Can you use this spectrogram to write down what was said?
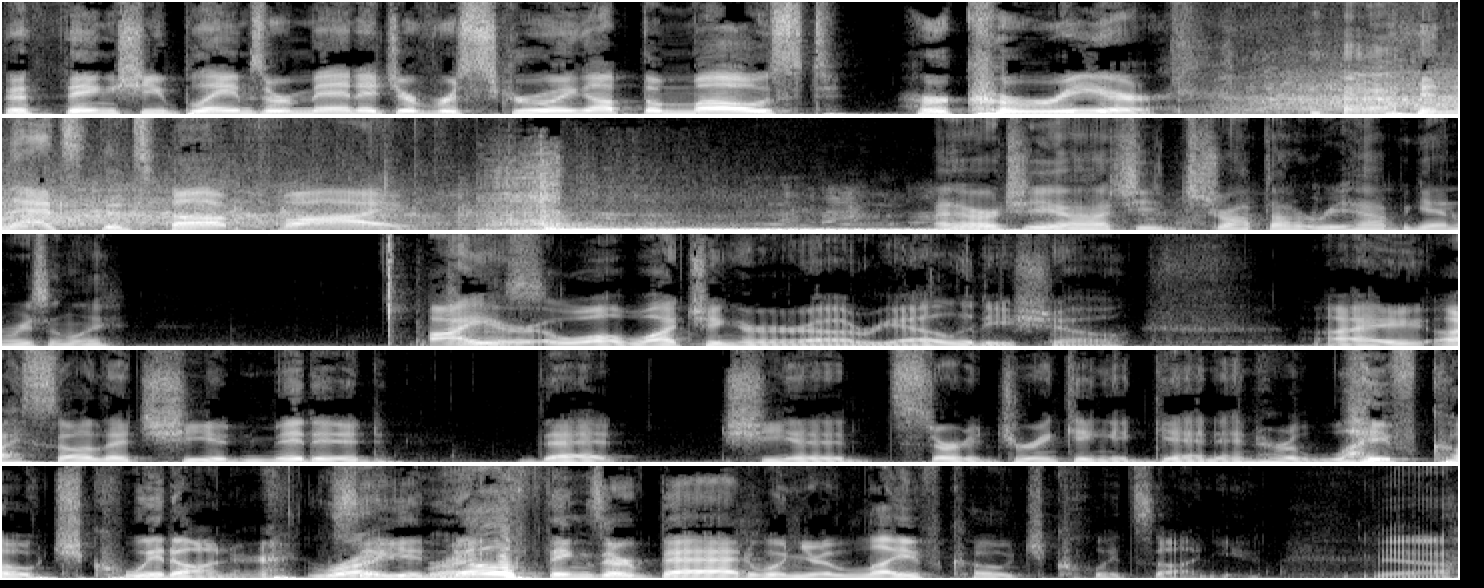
the thing she blames her manager for screwing up the most, her career. and that's the top five. She uh, she dropped out of rehab again recently. I heard, well watching her uh, reality show, I I saw that she admitted that she had started drinking again, and her life coach quit on her. Right. so you right. know things are bad when your life coach quits on you. Yeah.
